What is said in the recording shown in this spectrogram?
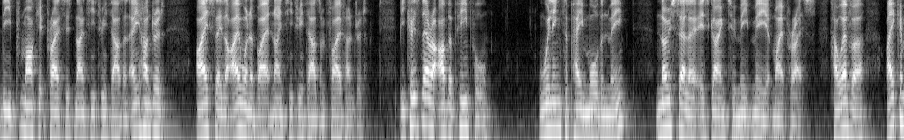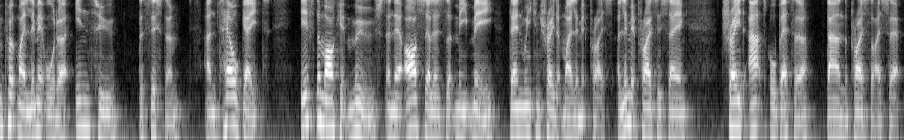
The market price is 93,800. I say that I want to buy at 93,500. Because there are other people willing to pay more than me, no seller is going to meet me at my price. However, I can put my limit order into the system and tell Gate if the market moves and there are sellers that meet me, then we can trade at my limit price. A limit price is saying trade at or better than the price that I set.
